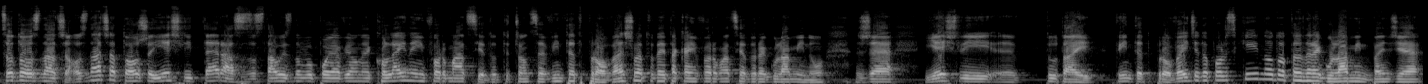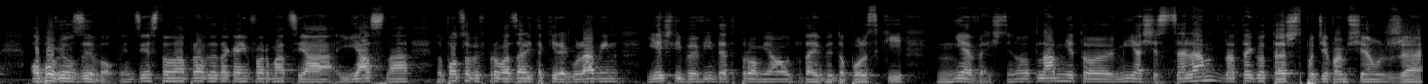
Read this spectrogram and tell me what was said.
co to oznacza? Oznacza to, że jeśli teraz zostały znowu pojawione kolejne informacje dotyczące Vinted Pro, weszła tutaj taka informacja do regulaminu, że jeśli y, tutaj Vinted Pro wejdzie do Polski, no to ten regulamin będzie obowiązywał. Więc jest to naprawdę taka informacja jasna. No po co by wprowadzali taki regulamin, jeśli by Vinted Pro miał tutaj by do Polski nie wejść? No dla mnie to mija się z celem, dlatego też spodziewam się, że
